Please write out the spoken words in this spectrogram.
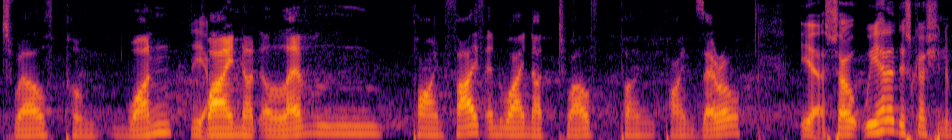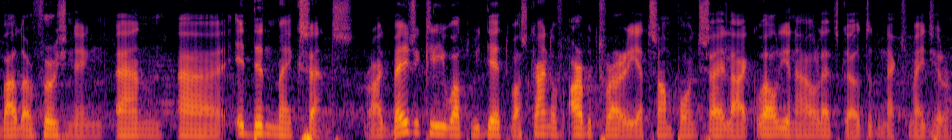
12.1. Yeah. Why not 11.5 and why not 12.0? Yeah, so we had a discussion about our versioning and uh, it didn't make sense, right? Basically, what we did was kind of arbitrary at some point, say, like, well, you know, let's go to the next major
